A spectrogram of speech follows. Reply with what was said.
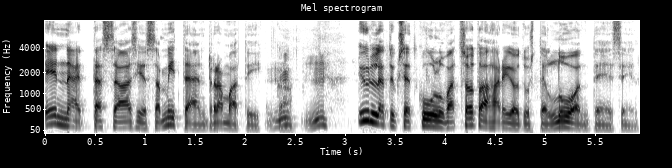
En näe tässä asiassa mitään dramatiikkaa. Yllätykset kuuluvat sotaharjoitusten luonteeseen.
